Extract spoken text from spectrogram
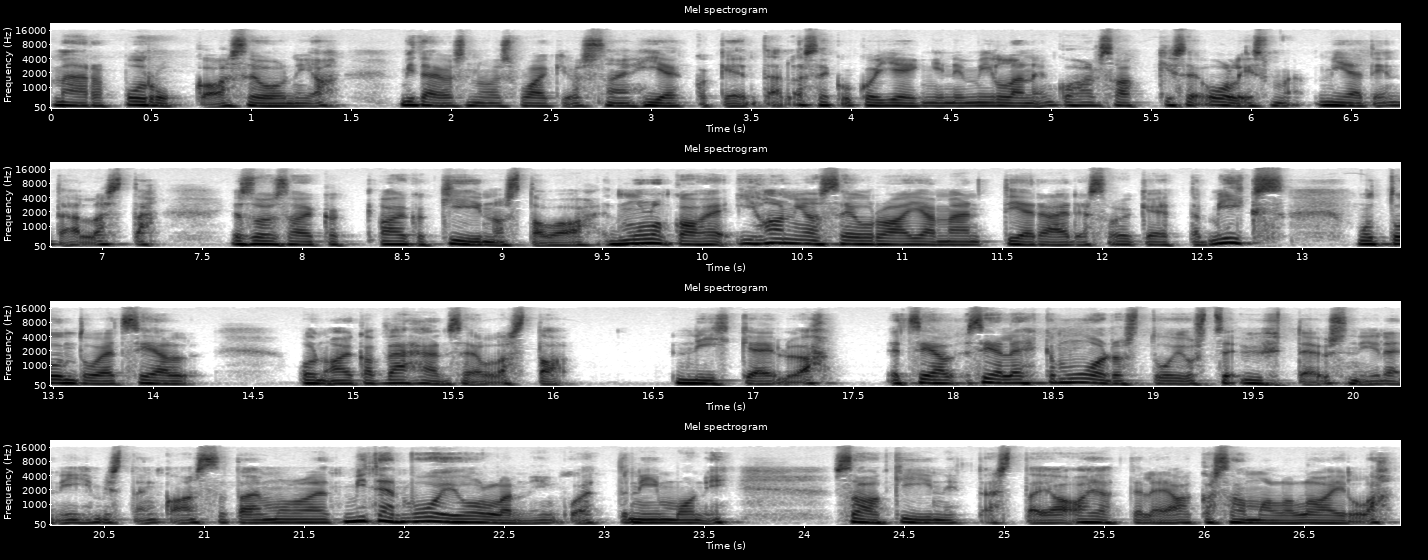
määrä porukkaa se on ja mitä jos ne olisi vaikka jossain hiekkakentällä se koko jengi, niin millainen kohan sakki se olisi. Mä mietin tällaista ja se olisi aika, aika kiinnostavaa. Et mulla on kauhean ihania seuraajia, mä en tiedä edes oikein, että miksi, mutta tuntuu, että siellä on aika vähän sellaista nihkeilyä. Että siellä, siellä ehkä muodostuu just se yhteys niiden ihmisten kanssa. Tai mulla on, että miten voi olla, niin kuin, että niin moni saa kiinni tästä ja ajattelee aika samalla lailla –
